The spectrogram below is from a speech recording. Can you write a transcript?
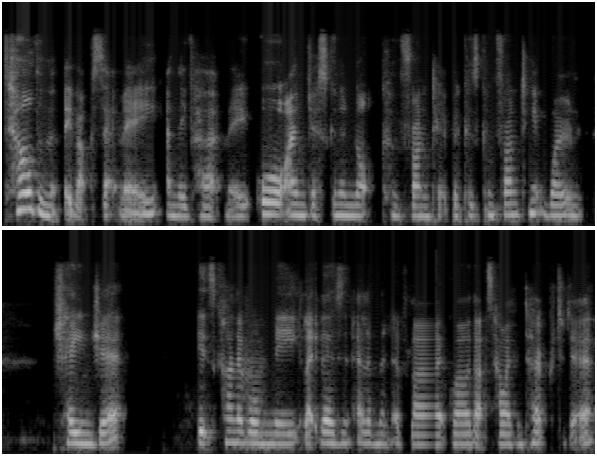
tell them that they've upset me and they've hurt me, or I'm just going to not confront it because confronting it won't change it. It's kind of on mm. me, like there's an element of like, well, that's how I've interpreted it.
